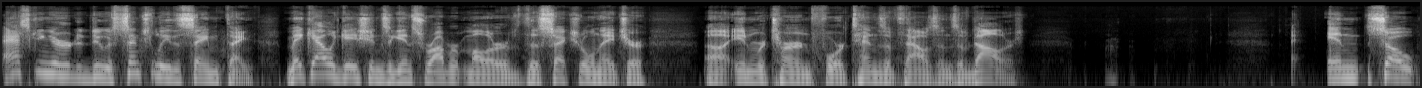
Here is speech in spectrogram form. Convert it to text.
asking her to do essentially the same thing make allegations against Robert Mueller of the sexual nature uh, in return for tens of thousands of dollars. And so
